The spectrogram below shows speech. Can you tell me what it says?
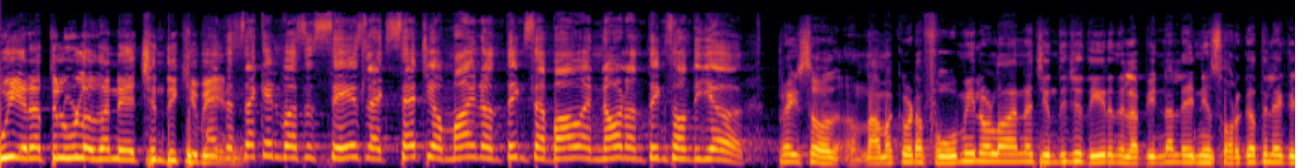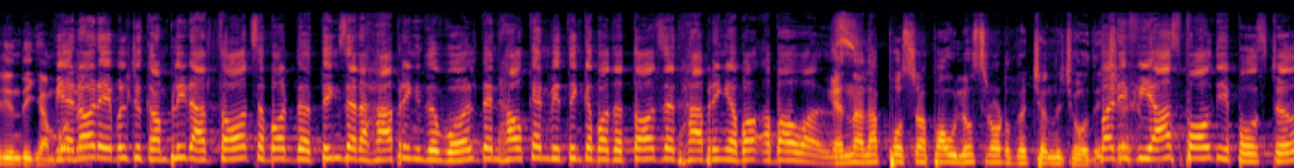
ഉയരത്തിലുള്ളത് തന്നെ ചിന്തിക്കുകയും And the second verse says, like, set your mind on things above and not on things on the earth. Praise God. നമുക്കിവിടെ ഭൂമിയിലുള്ളത് തന്നെ ചിന്തിച്ച് തീരുന്നില്ല പിന്നല്ലേ ഇനി സ്വർഗത്തിലേക്ക് ചിന്തിക്കാൻ We are പോകുന്നത്. not able to complete our thoughts about the things that are happening in the world, then how can we think about the thoughts that are happening above, above us? എന്നാൽ അപ്പോസ്തലൻ പൗലോസിനോടൊന്ന് ചെന്ന് But ചോദിച്ചു if we ask Paul the Apostle,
